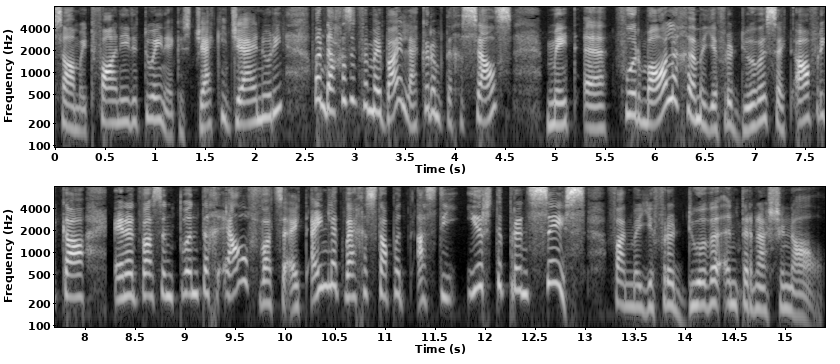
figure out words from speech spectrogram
saam met Fanny de Tooi en ek is Jackie January. Vandag is dit vir my baie lekker om te gesels met 'n voormalige mevrou Dowe Suid-Afrika en dit was in 2011 wat sy uiteindelik weggestap het as die eerste prinses van mevrou Dowe internasionaal.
